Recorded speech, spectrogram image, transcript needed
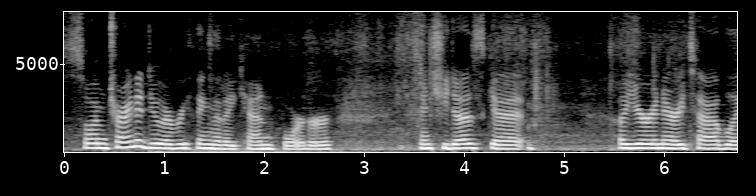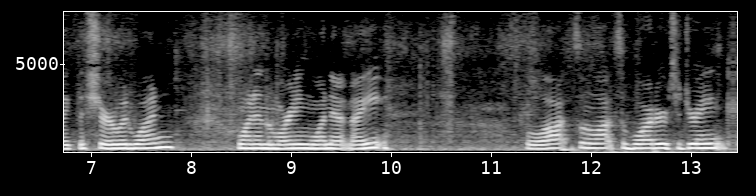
So I'm trying to do everything that I can for her. And she does get a urinary tab like the Sherwood one. One in the morning, one at night. Lots and lots of water to drink.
